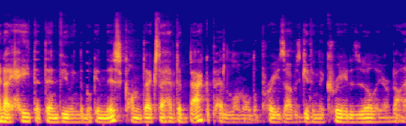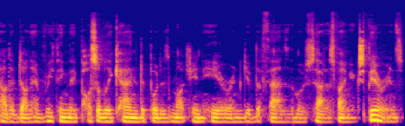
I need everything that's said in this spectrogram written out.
And I hate that then viewing the book in this context, I have to backpedal on all the praise I was giving the creators earlier about how they've done everything they possibly can to put as much in here and give the fans the most satisfying experience,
